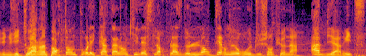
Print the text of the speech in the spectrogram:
Une victoire importante pour les Catalans qui laissent leur place de lanterne rouge du championnat à Biarritz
